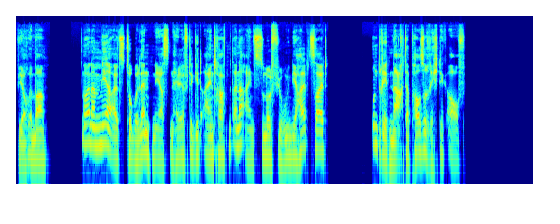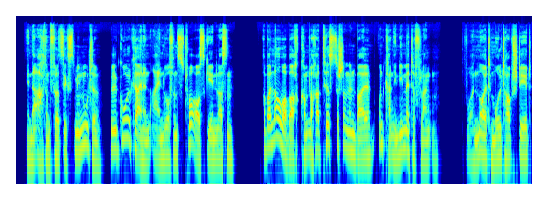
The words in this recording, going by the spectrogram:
Wie auch immer, nach einer mehr als turbulenten ersten Hälfte geht Eintracht mit einer 1 zu 0 Führung in die Halbzeit und dreht nach der Pause richtig auf. In der 48. Minute will Golke einen Einwurf ins Tor ausgehen lassen. Aber Lauberbach kommt noch artistisch an den Ball und kann in die Mitte flanken, wo erneut Multhaupt steht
